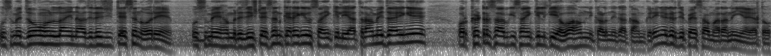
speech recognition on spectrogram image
उसमें जो ऑनलाइन आज रजिस्ट्रेशन हो रहे हैं उसमें हम रजिस्ट्रेशन करेंगे उस साइकिल यात्रा में जाएँगे और खट्टर साहब की साइकिल की हवा हम निकालने का काम करेंगे। अगर जो पैसा हमारा नहीं आया तो।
